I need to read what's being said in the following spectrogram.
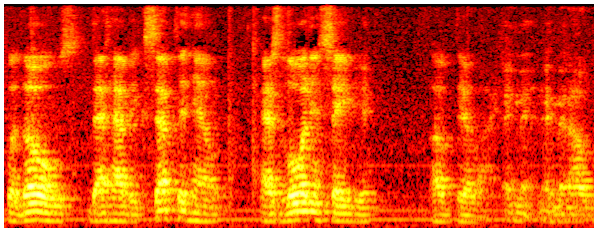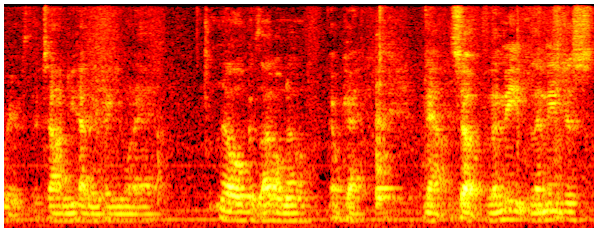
for those that have accepted him as Lord and Savior of their life. Amen, amen, I'll agree with you. Tom, you have anything you want to add? No, because I don't know. Okay. Now, so let me, let me just,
